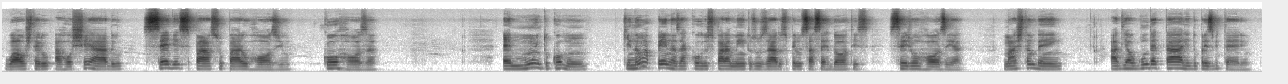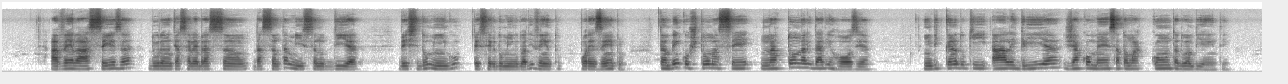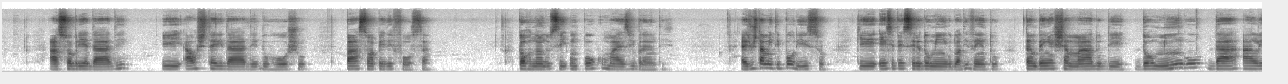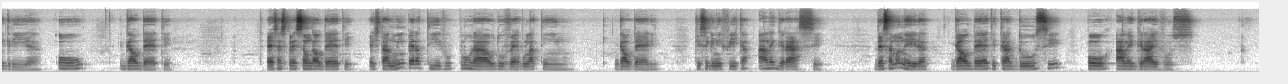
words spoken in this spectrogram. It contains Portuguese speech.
O austero arroxeado cede espaço para o róseo, cor rosa. É muito comum que não apenas a cor dos paramentos usados pelos sacerdotes sejam rósea, mas também a de algum detalhe do presbitério. A vela acesa durante a celebração da Santa Missa no dia deste domingo, terceiro domingo do Advento, por exemplo, também costuma ser na tonalidade rósea, indicando que a alegria já começa a tomar conta do ambiente. A sobriedade e austeridade do roxo passam a perder força, tornando-se um pouco mais vibrantes. É justamente por isso que esse terceiro domingo do Advento também é chamado de Domingo da Alegria ou Gaudete. Essa expressão Gaudete está no imperativo plural do verbo latino gaudere, que significa alegrar-se. Dessa maneira, Gaudete traduz-se por alegrai-vos.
